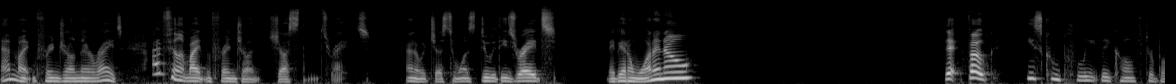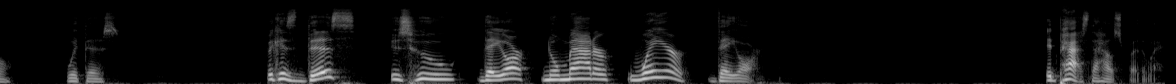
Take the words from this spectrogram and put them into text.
That might infringe on their rights. I feel it might infringe on Justin's rights. I know what Justin wants to do with these rights. Maybe I don't want to know. That folk, he's completely comfortable with this. Because this is who they are, no matter where they are. It passed the House, by the way,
